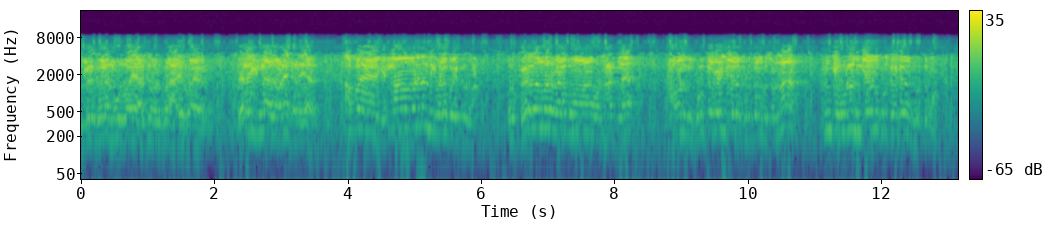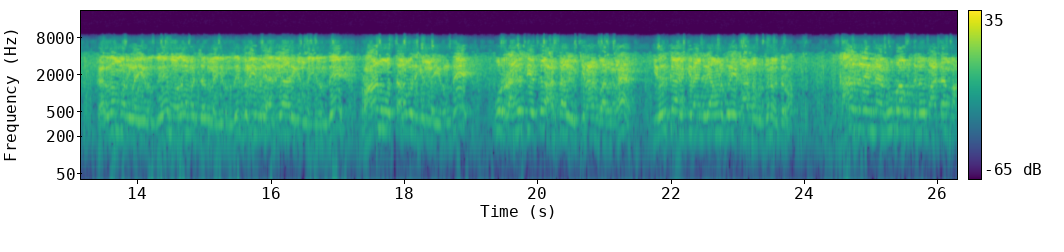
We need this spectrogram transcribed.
இவருக்கு வேலை நூறு ரூபாயா இருக்கு இவருக்கு வேலை ஆயிரம் ரூபாயா இருக்கும் வேலை இல்லாதவனே கிடையாது. அப்ப எல்லா மனிதனும் இன்னைக்கு வேலை போயிட்டு இருக்கான். ஒரு பிரதமர் வேலை போவான் ஒரு நாட்டுல அவனுக்கு கொடுக்க வேண்டியதை கொடுத்தோம்னு சொன்னா இங்க உள்ள இங்க இருந்து கொடுக்க வேண்டியதை கொடுத்துருவான். பிரதமர்ல இருந்து முதலமைச்சர்ல இருந்து பெரிய பெரிய அதிகாரிகள்ல இருந்து ராணுவ தளபதிகள்ல இருந்து ஒரு ரகசியத்தை ஆட்டாளி விக்கிறான்னு பாருங்களேன். இது எதுக்காக விற்கிறாங்க அவனுக்குரிய காசை கொடுத்துன்னு வித்துறான் காசுல என்ன? நூறு ரூபாய் கொடுத்துல மாட்டாமா?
